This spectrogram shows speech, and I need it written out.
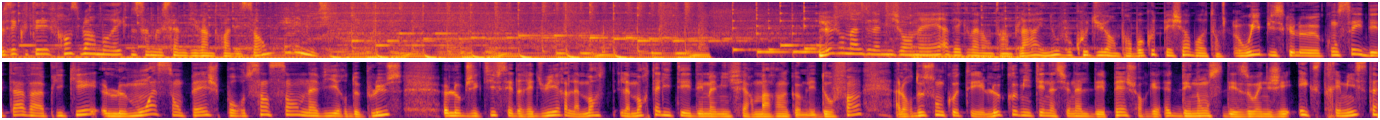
Vous écoutez France Bleu Armorique, nous sommes le samedi 23 décembre et il est midi. Journal de la mi-journée avec Valentin Plat et nouveau coup dur pour beaucoup de pêcheurs bretons. Oui, puisque le Conseil d'État va appliquer le mois sans pêche pour 500 navires de plus. L'objectif, c'est de réduire la, la, mortalité des mammifères marins comme les dauphins. Alors de son côté, le Comité national des pêches dénonce des ONG extrémistes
